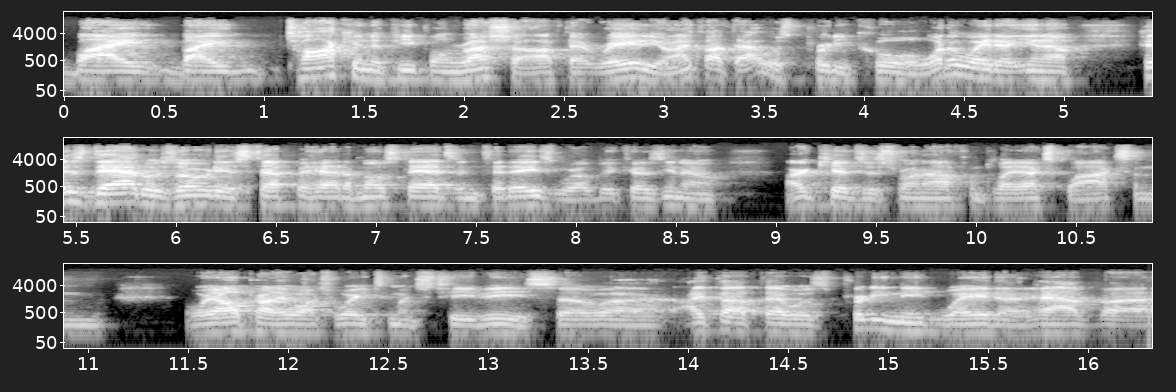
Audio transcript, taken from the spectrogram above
by by talking to people in Russia off that radio. And I thought that was pretty cool. What a way to, you know, his dad was already a step ahead of most dads in today's world because, you know, our kids just run off and play Xbox and we all probably watch way too much TV. So uh, I thought that was a pretty neat way to have uh,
